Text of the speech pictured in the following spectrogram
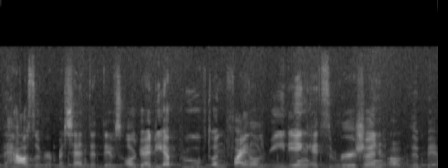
The House of Representatives already approved on final reading its version of the bill.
